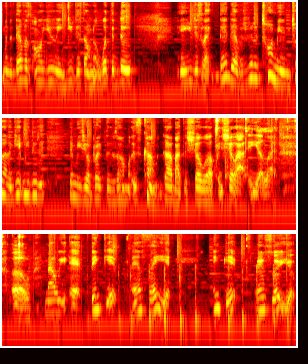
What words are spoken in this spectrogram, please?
When the devil's on you and you just don't know what to do, and you just like, that devil's really tormenting me, trying to get me to do this. That means your breakthrough is almost it's coming. God about to show up and show out in your life. Uh, now we at think it and say it. Think it and say it.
